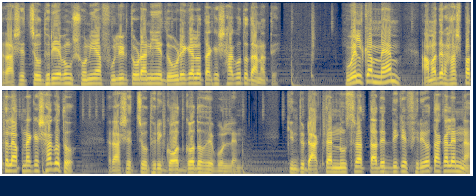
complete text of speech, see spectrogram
Rashed Chowdhury এবং সোনিয়া ফুলির তোড়া নিয়ে দৌড়ে গেল তাকে স্বাগত জানাতে ওয়েলকাম, ম্যাম। আমাদের হাসপাতালে আপনাকে স্বাগত। রাশেদ চৌধুরী গদগদ হয়ে বললেন। কিন্তু ডাক্তার নুসরাত তাদের দিকে ফিরেও তাকালেন না।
